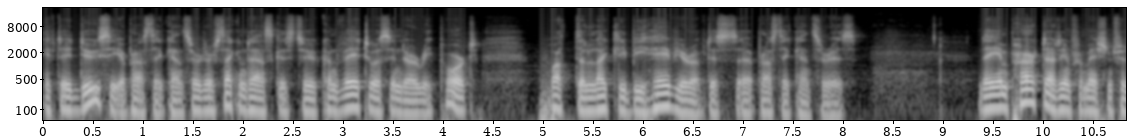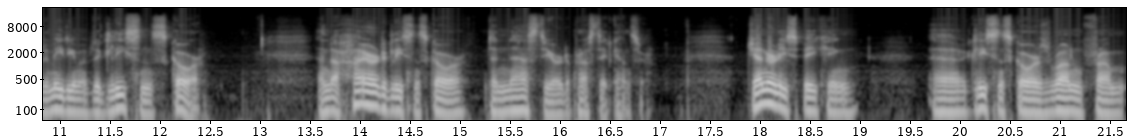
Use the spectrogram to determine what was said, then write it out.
if they do see a prostate cancer, their second task is to convey to us in their report what the likely behavior of this uh, prostate cancer is. They impart that information through the medium of the Gleason score. And the higher the Gleason score, the nastier the prostate cancer. Generally speaking, uh, Gleason scores run from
